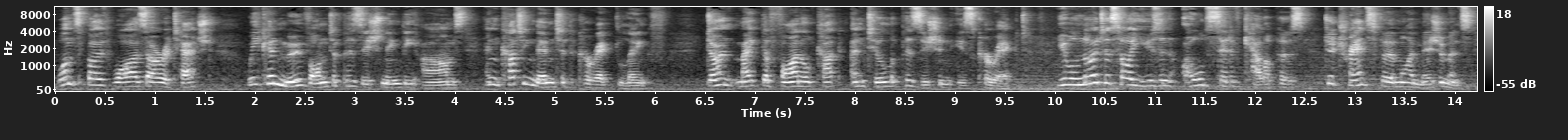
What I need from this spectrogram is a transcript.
Once both wires are attached, we can move on to positioning the arms and cutting them to the correct length. Don't make the final cut until the position is correct. You will notice I use an old set of calipers to transfer my measurements,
